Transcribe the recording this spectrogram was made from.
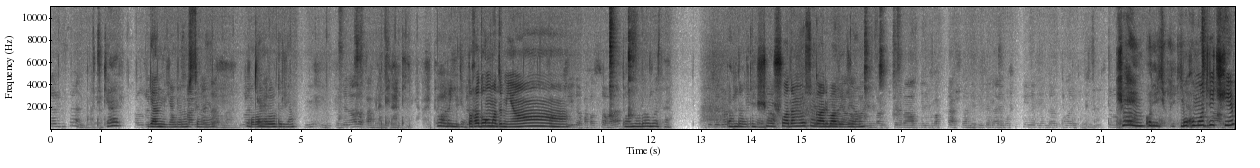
Böyle. Gel. Gelmeyeceğim canım istemiyor. Bu adamları öldüreceğim. Tamam ben gideceğim. Daha doğmadım ya. Tamam olmaz sen. Ben de oldum. Şimdi şu adam ölsün galiba götürdüm. Kim? Moko Modric kim?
